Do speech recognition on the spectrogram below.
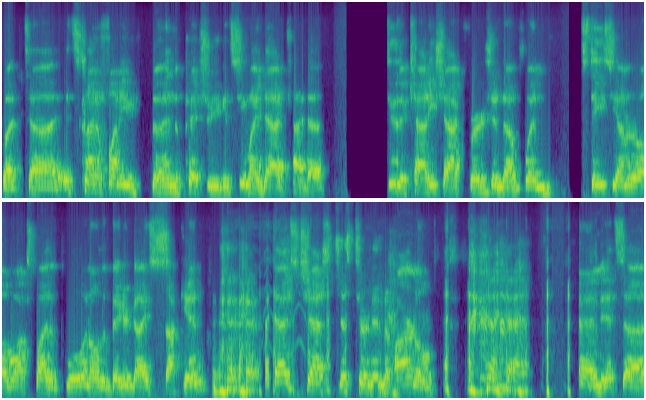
but uh, it's kind of funny in the picture. You can see my dad kind of do the Caddyshack version of when Lacey Underall walks by the pool and all the bigger guys suck in. My dad's chest just turned into Arnold, and it's uh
